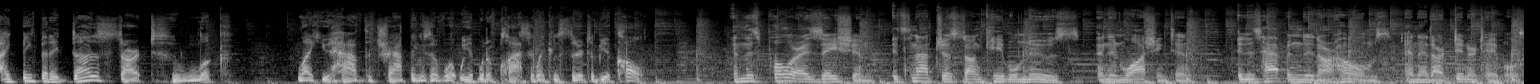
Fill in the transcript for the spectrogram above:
I think that it does start to look like you have the trappings of what we would have classically considered to be a cult. And this polarization, it's not just on cable news and in Washington. It has happened in our homes and at our dinner tables.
